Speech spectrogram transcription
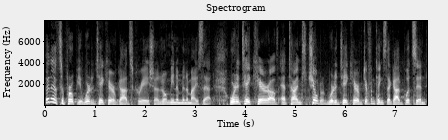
and it's appropriate, we're to take care of God's creation. I don't mean to minimize that. We're to take care of, at times, children. We're to take care of different things that God puts in,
